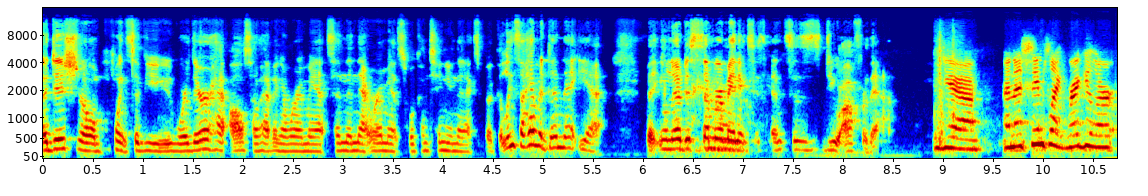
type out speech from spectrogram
additional points of view where they're ha- also having a romance and then that romance will continue in the next book at least i haven't done that yet but you'll notice some romantic suspenses do offer that Yeah, and it seems like regular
